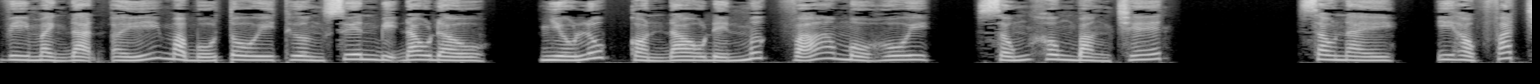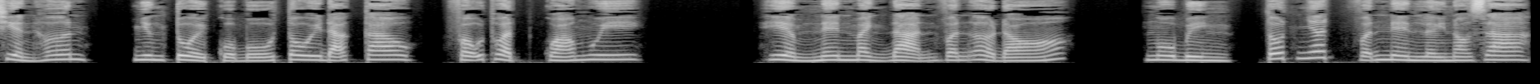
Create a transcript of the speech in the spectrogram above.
Vì mảnh đạn ấy mà bố tôi thường xuyên bị đau đầu, nhiều lúc còn đau đến mức vã mồ hôi, sống không bằng chết. Sau này, y học phát triển hơn, nhưng tuổi của bố tôi đã cao, phẫu thuật quá nguy. Hiểm nên mảnh đạn vẫn ở đó. Ngô Bình, tốt nhất vẫn nên lấy nó ra,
